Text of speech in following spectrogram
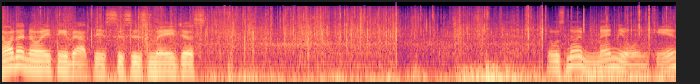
Now, I don't know anything about this. This is me just There was no manual in here.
